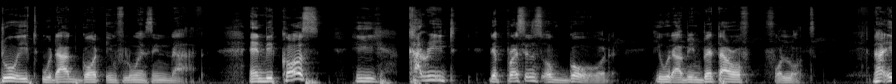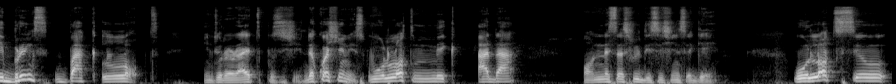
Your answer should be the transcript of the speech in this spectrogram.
do it without God influencing that. And because he carried the presence of God, he would have been better off for Lot. Now it brings back Lot into the right position. The question is will Lot make other unnecessary decisions again? Will Lot still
